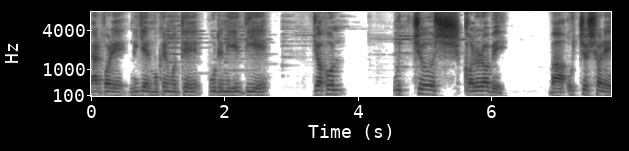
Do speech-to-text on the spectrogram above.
তারপরে নিজের মুখের মধ্যে পুড়ে নিয়ে দিয়ে, যখন উচ্চ কলরবে বা উচ্চস্বরে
